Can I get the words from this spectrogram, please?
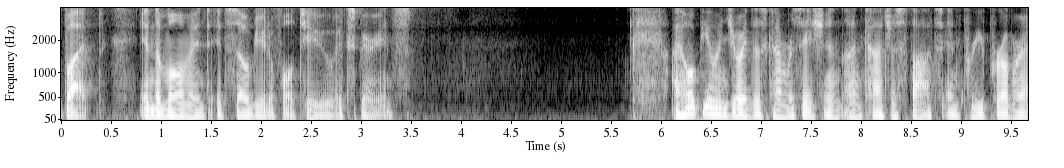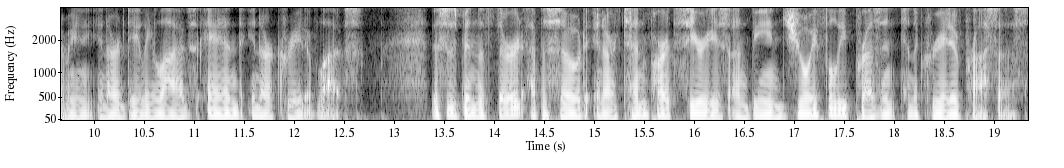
but in the moment, it's so beautiful to experience. I hope you enjoyed this conversation on conscious thoughts and pre programming in our daily lives and in our creative lives. This has been the third episode in our 10 part series on being joyfully present in the creative process.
